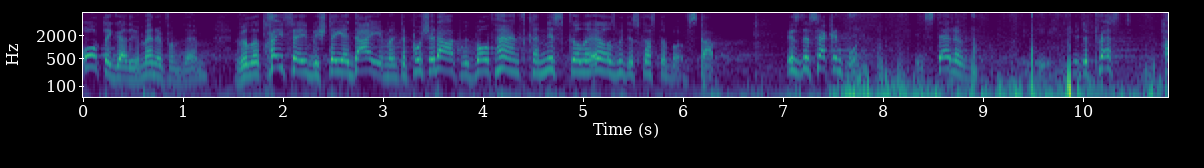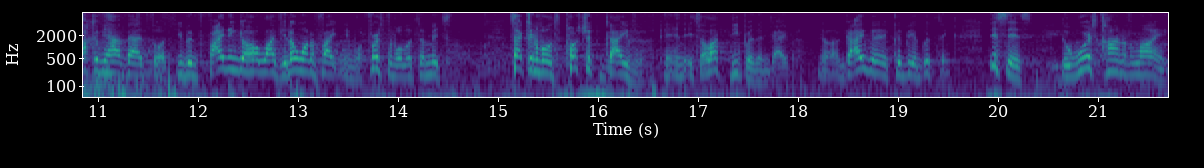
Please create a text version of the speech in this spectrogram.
altogether emitted from them, v'latchese b'shtei and to push it out with both hands, kaniska as we discussed above. Stop. This is the second point. Instead of you're depressed, how come you have bad thoughts? You've been fighting your whole life, you don't want to fight anymore. First of all, it's a mitzvah. Second of all, it's poshet gaiva, and it's a lot deeper than gaiva. You know, gaiva could be a good thing. This is the worst kind of lying,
